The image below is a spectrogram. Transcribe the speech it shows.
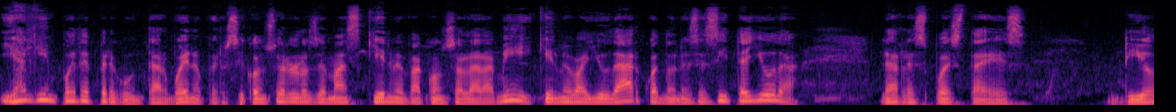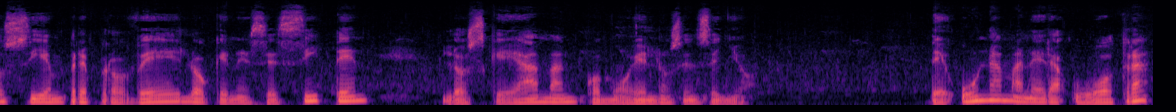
Y alguien puede preguntar, bueno, pero si consuelo a los demás, ¿quién me va a consolar a mí? ¿Quién me va a ayudar cuando necesite ayuda? La respuesta es, Dios siempre provee lo que necesiten los que aman como Él nos enseñó. De una manera u otra,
